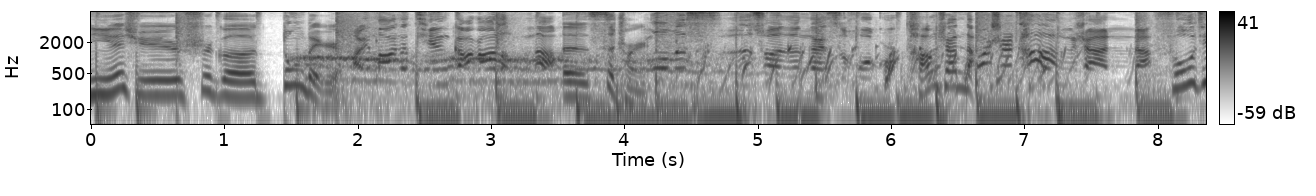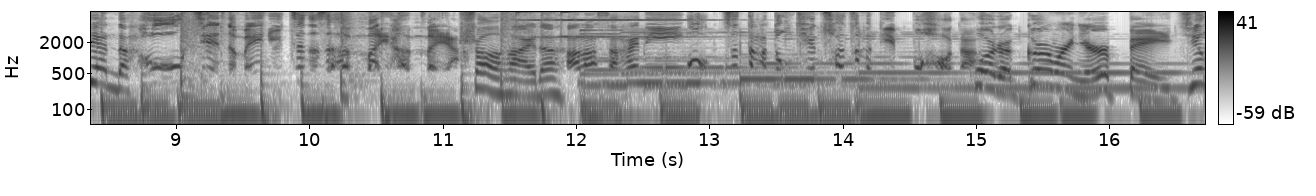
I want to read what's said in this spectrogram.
你也许是个东北人，哎妈的天嘎嘎冷啊！呃，四川人，我们四川人爱吃火锅。唐山的，我是唐山的，福建的，福建的美女真的是很美很美啊！上海的，阿拉斯海尼。哦，这大冬天穿这么点不好的。或者哥们儿你是北京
